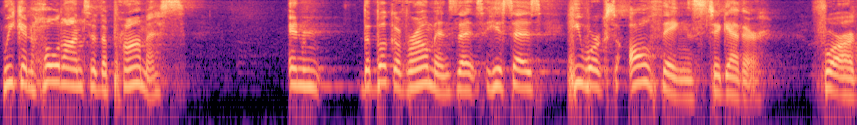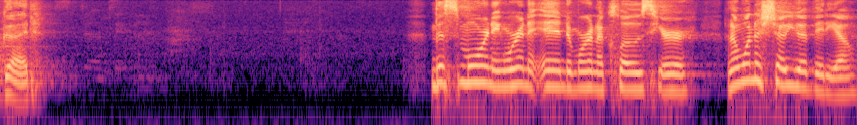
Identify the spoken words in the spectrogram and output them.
we can hold on to the promise in the book of Romans that he says he works all things together for our good. This morning, we're going to end and we're going to close here. And I want to show you a video.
